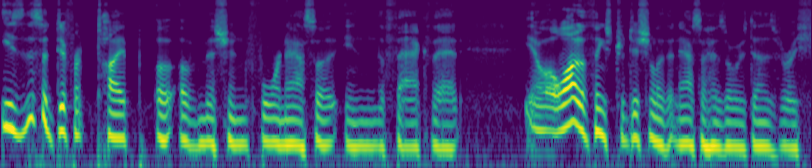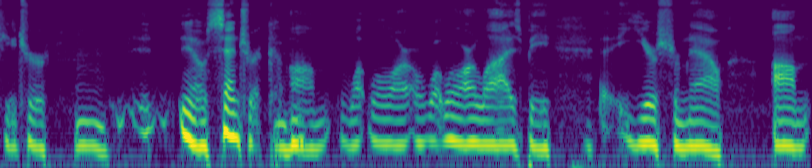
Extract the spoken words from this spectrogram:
Is this a different type of, of mission for NASA in the fact that, you know, a lot of the things traditionally that NASA has always done is very future, you know, centric. Um, what will our or what will our lives be uh, years from now? Um,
